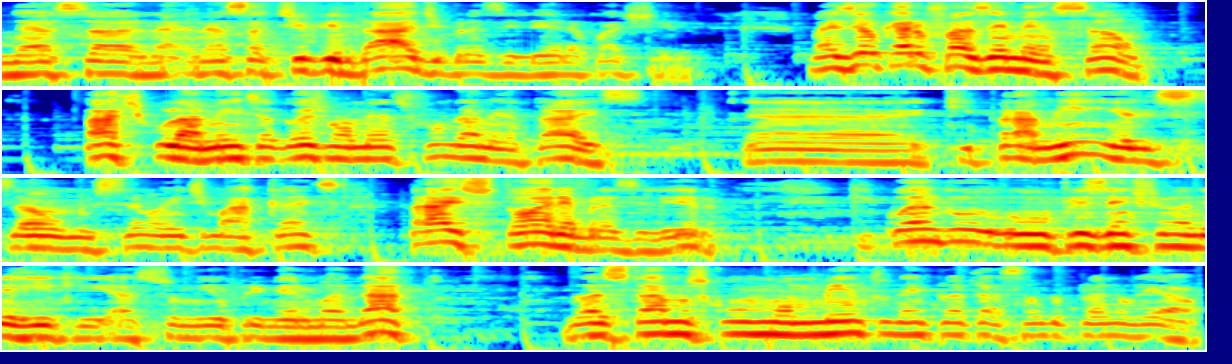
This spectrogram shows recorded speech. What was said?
nessa, nessa atividade brasileira com a China. Mas eu quero fazer menção, particularmente, a dois momentos fundamentais é, que, para mim, eles são extremamente marcantes para a história brasileira. Que quando o presidente Fernando Henrique assumiu o primeiro mandato, nós estávamos com o momento da implantação do Plano Real.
